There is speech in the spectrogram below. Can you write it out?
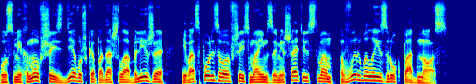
Усмехнувшись, девушка подошла ближе и, воспользовавшись моим замешательством, вырвала из рук поднос.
